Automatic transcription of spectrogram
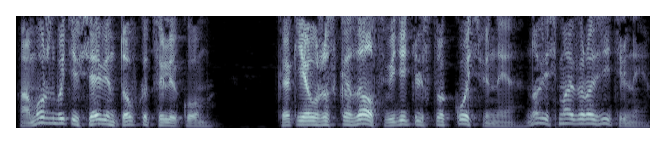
А может быть и вся винтовка целиком. Как я уже сказал, свидетельства косвенные, но весьма выразительные.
